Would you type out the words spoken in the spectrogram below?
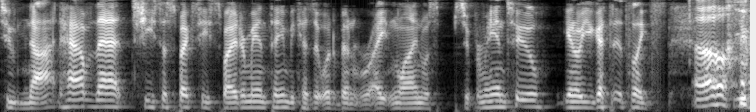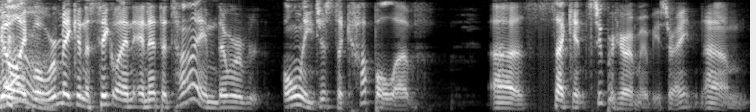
to not have that she suspects he's spider-man thing because it would have been right in line with superman 2 you know you get it's like Oh. you go like well we're making a sequel and, and at the time there were only just a couple of uh second superhero movies right? Um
